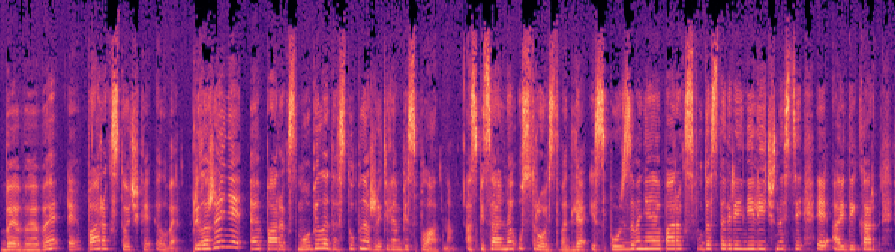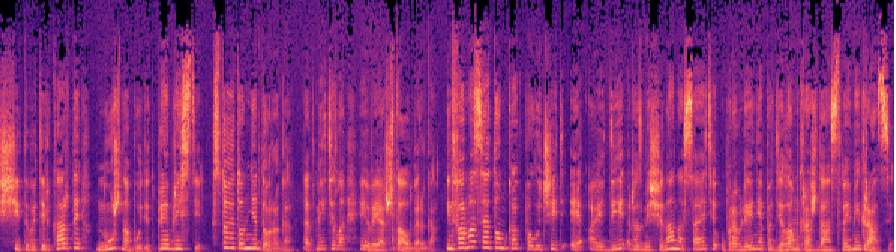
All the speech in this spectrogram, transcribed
www.eparax.lv. Приложение eParax Mobile доступно жителям бесплатно, а специальное устройство для использования eParax в удостоверении личности EID карт считыватель карты нужно будет приобрести. Стоит он недорого, отметила Эвия Шталберга. Информация о том, как получить EID, размещена на сайте Управления по делам гражданства и миграции.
